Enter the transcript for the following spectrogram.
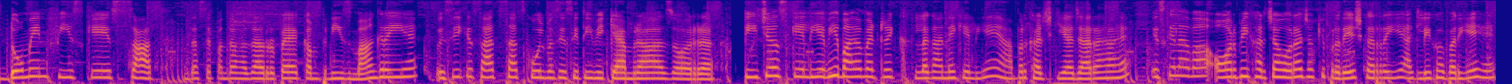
डोमेन फ़ीस के साथ 10 से पंद्रह हज़ार रुपए कंपनीज़ मांग रही है। इसी के साथ साथ स्कूल में सीसीटीवी कैमराज और टीचर्स के लिए भी बायोमेट्रिक लगाने के लिए यहाँ पर खर्च किया जा रहा है। इसके अलावा और भी खर्चा हो रहा है, जो कि प्रदेश कर रही है। अगली खबर ये है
